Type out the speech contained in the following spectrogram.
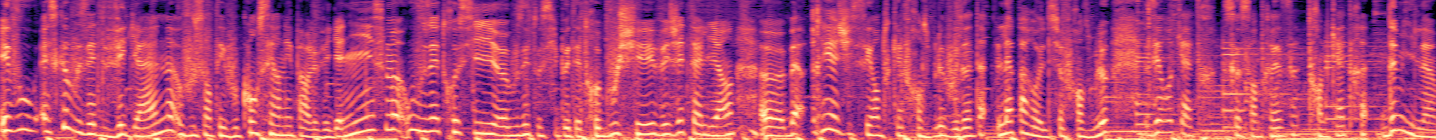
Et vous, est-ce que vous êtes végane? Vous sentez-vous concerné par le véganisme? Ou vous êtes aussi, euh, vous êtes aussi peut-être boucher, végétalien? Euh, ben, Réagissez, en tout cas France Bleu vous donne la parole sur France Bleu 04 73 34 2000.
